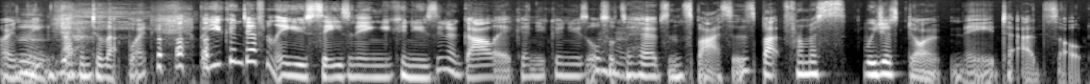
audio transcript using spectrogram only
only mm. up until that point. but you can definitely use seasoning. You can use you know garlic, and you can use all sorts of mm-hmm. herbs and spices. But from us, we just don't need to add salt.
